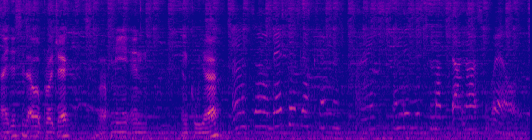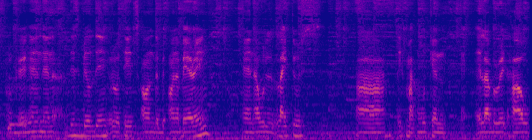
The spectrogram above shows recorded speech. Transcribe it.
Hi, this is our project of me and and Kuya. Uh, so this is a Christmas and this is McDonald's wheel. Okay, and then uh, this building rotates on the on a bearing, and I would like to, uh, if Mahmoud can elaborate how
